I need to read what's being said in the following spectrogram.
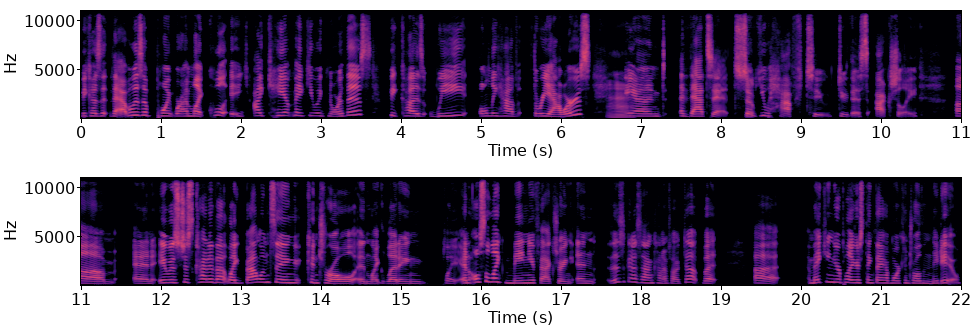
Because it, that was a point where I'm like, cool, i I can't make you ignore this because we only have three hours Mhm. and that's it. So Yep. you have to do this actually. Um, and it was just kind of that like balancing control and like letting play, and also like manufacturing. And this is gonna sound kind of fucked up, but uh, making your players think they have more control than they do.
